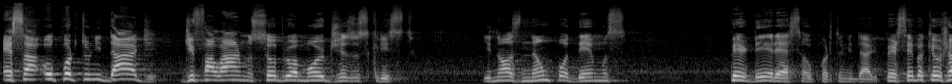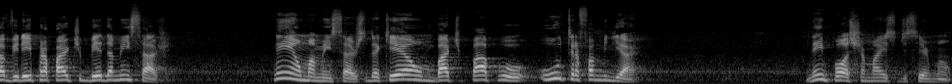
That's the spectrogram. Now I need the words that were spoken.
essa oportunidade de falarmos sobre o amor de Jesus Cristo. E nós não podemos perder essa oportunidade. Perceba que eu já virei para a parte B da mensagem. Nem é uma mensagem, isso daqui é um bate-papo ultra familiar. Nem posso chamar isso de sermão.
